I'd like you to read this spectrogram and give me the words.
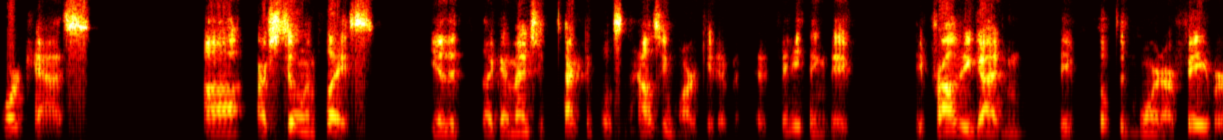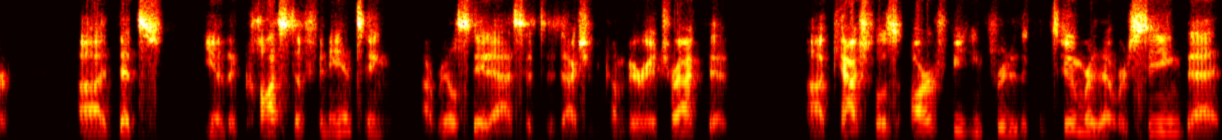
forecasts uh, are still in place. You know, the, like I mentioned, technicals in the housing market, if, if, anything, they've they've probably gotten they've tilted more in our favor. Uh, that's you know the cost of financing uh, real estate assets has actually become very attractive. Uh, cash flows are feeding through to the consumer that we're seeing that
